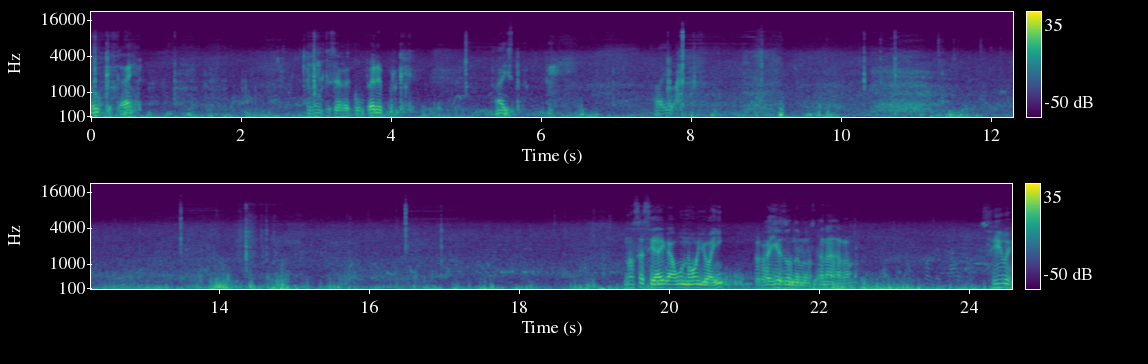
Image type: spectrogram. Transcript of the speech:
Uh, qué caray. Dejen que se recupere porque. Ahí está. Ahí va. No sé si haya un hoyo ahí, pero ahí es donde me lo están agarrando. Sí, güey.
